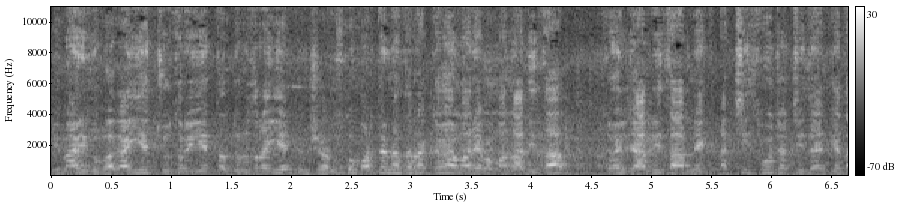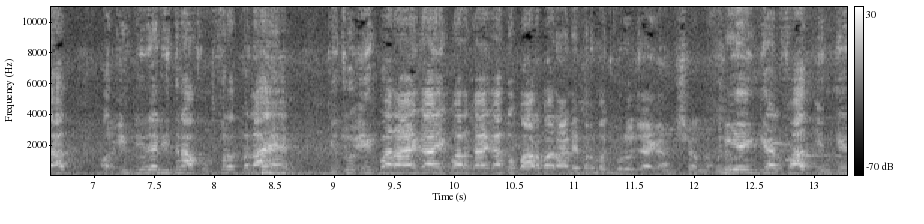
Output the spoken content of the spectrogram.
बीमारी को भगाइए चुस्त रहिए तंदुरुस्त रहिए उसको उसको नज़र रखते हुए हमारे मोहम्मद आदि साहब सोहेल जावरी साहब ने एक अच्छी सोच अच्छी जहन के साथ और इंटीरियर इतना खूबसूरत बनाया है कि जो एक बार आएगा एक बार खाएगा तो बार बार आने पर मजबूर हो जाएगा। सुनिए इनके अल्फाज इनके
